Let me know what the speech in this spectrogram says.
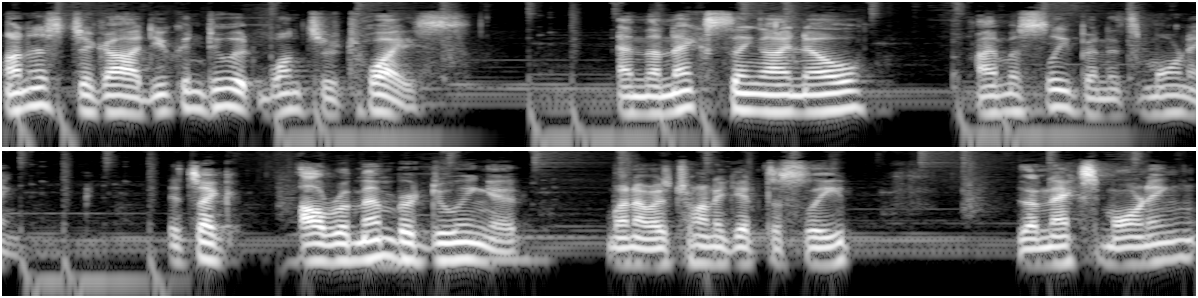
Honest to God, you can do it once or twice. And the next thing I know, I'm asleep and it's morning. It's like I'll remember doing it when I was trying to get to sleep the next morning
